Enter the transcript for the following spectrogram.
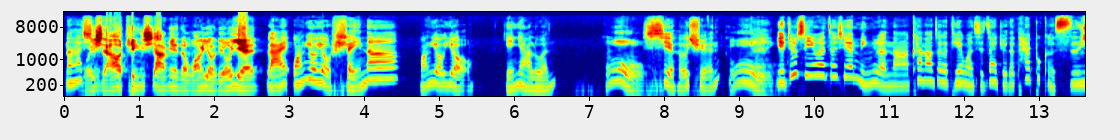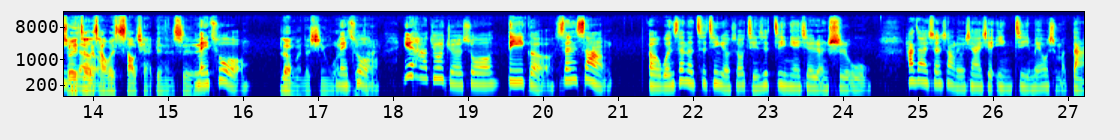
那他我想要听下面的网友留言。来，网友有谁呢？网友有炎亚纶哦，谢和弦哦，也就是因为这些名人呢、啊，看到这个贴文，实在觉得太不可思议了，所以这个才会烧起来，变成是没错，热门的新闻，没错。因为他就会觉得说，第一个身上呃纹身的刺青，有时候其实是纪念一些人事物，他在身上留下一些印记，没有什么大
